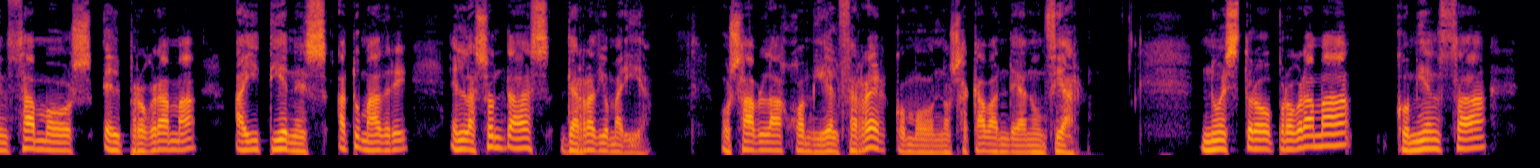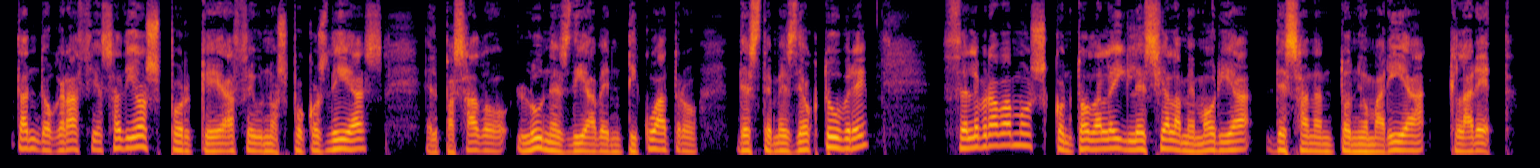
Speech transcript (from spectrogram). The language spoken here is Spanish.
Comenzamos el programa Ahí tienes a tu madre en las ondas de Radio María. Os habla Juan Miguel Ferrer, como nos acaban de anunciar. Nuestro programa comienza dando gracias a Dios porque hace unos pocos días, el pasado lunes día 24 de este mes de octubre, celebrábamos con toda la Iglesia la memoria de San Antonio María Claret,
